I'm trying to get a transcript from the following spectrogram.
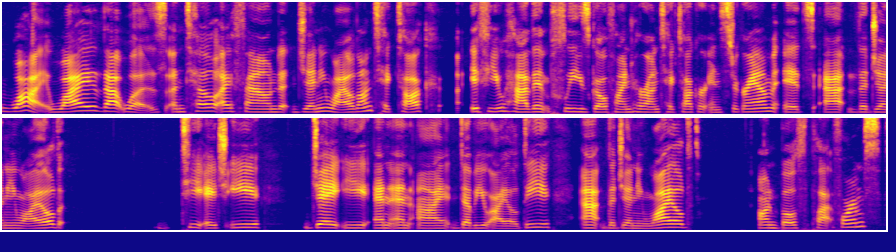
why, why that was until I found Jenni Wild on TikTok. If you haven't, please go find her on TikTok or Instagram. It's at the Jenni Wild, T H E J E N N I W I L D, at the Jenni Wild on both platforms.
